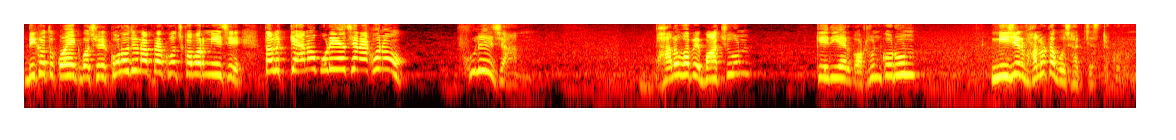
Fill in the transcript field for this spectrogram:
বিগত কয়েক বছরে কোনোদিন আপনার খোঁজ খবর নিয়েছে। তাহলে কেন পড়ে আছেন এখনও ভুলে যান। ভালোভাবে বাঁচুন কেরিয়ার গঠন করুন নিজের ভালোটা বোঝার চেষ্টা করুন।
